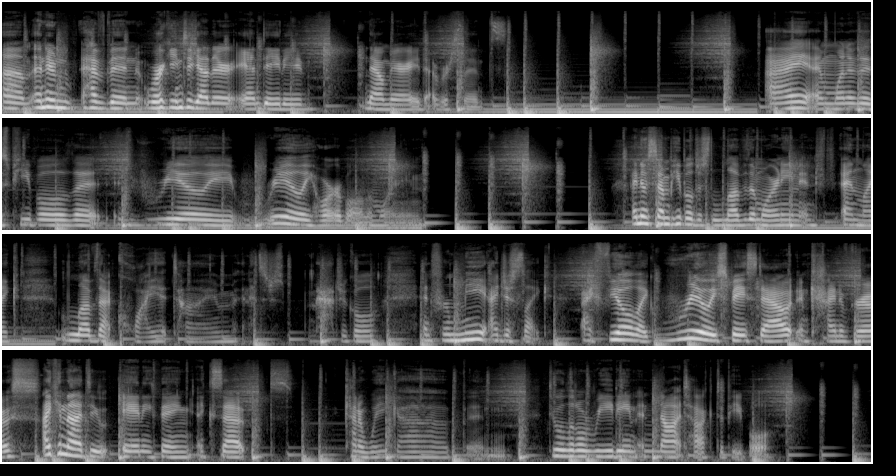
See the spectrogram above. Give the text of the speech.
um, and have been working together and dating, now married ever since. I am one of those people that is really, really horrible in the morning. I know some people just love the morning and and like love that quiet time and it's just magical. And for me, I just like I feel like really spaced out and kind of gross. I cannot do anything except kind of wake up and do a little reading and not talk to people.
